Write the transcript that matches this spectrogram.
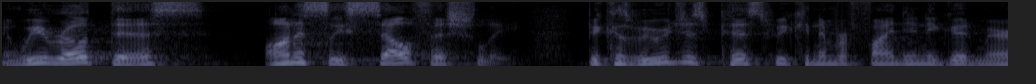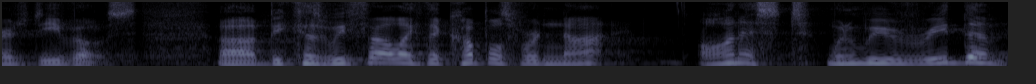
And we wrote this, honestly, selfishly because we were just pissed we could never find any good marriage devos uh, because we felt like the couples were not honest when we read them.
